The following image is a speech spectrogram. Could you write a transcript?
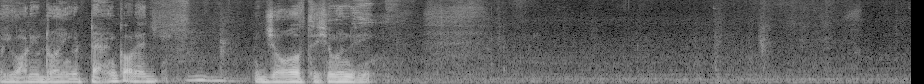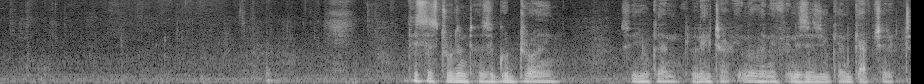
Are you, are you drawing a tank or a jaw of the human being? This student has a good drawing, so you can later, you know, when he finishes, you can capture it.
